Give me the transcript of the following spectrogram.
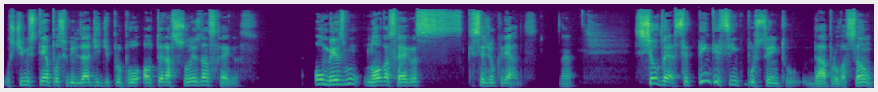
os times têm a possibilidade de propor alterações nas regras, ou mesmo novas regras que sejam criadas. Né? Se houver 75% da aprovação,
